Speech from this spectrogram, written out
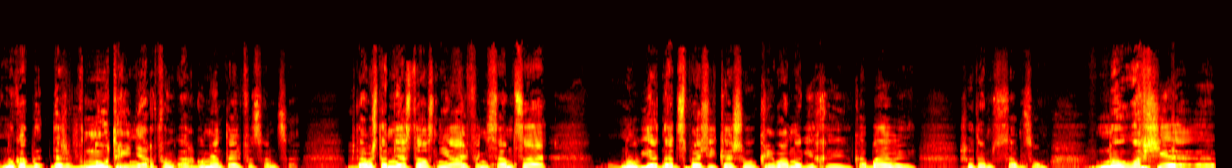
ну, как бы даже внутренний аргумент альфа-самца. Потому что там не осталось ни альфа, ни самца. Ну, я надо спросить, конечно, у Кривоногих и Кабаевой, что там с самцом. Ну, вообще, э,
